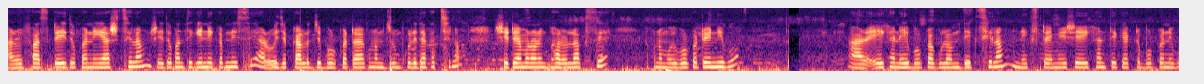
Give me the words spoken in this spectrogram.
আর ওই ফার্স্টে এই দোকানে আসছিলাম, সেই দোকান থেকে মেকআপ নিচ্ছি। আর ওই যে কালো যে বোরকাটা এখন আমি জুম করে দেখাচ্ছিলাম সেটা আমার অনেক ভালো লাগছে। এখন আমি ওই বোরকাটাই নিব। আর এইখানে এই বোরকাগুলো আমি দেখছিলাম নেক্সট টাইম এসে এইখান থেকে একটা বোরকা নিব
